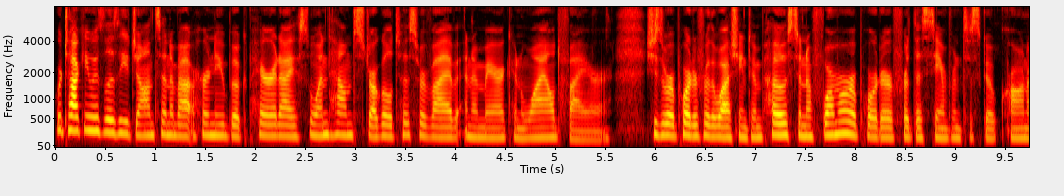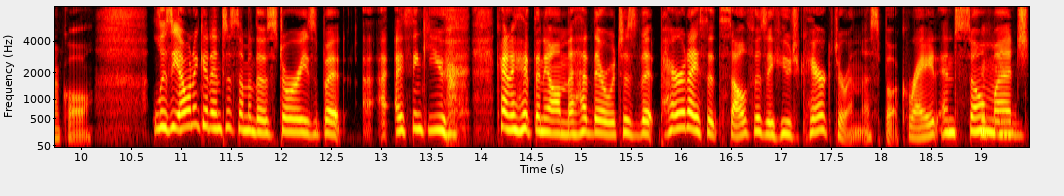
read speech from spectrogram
We're talking with Lizzie Johnson about her new book, Paradise One Town Struggle to Survive an American Wildfire. She's a reporter for the Washington Post and a former reporter for the San Francisco Chronicle. Lizzie, I want to get into some of those stories, but I think you kind of hit the nail on the head there, which is that Paradise itself is a huge character in this book, right? And so mm-hmm. much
